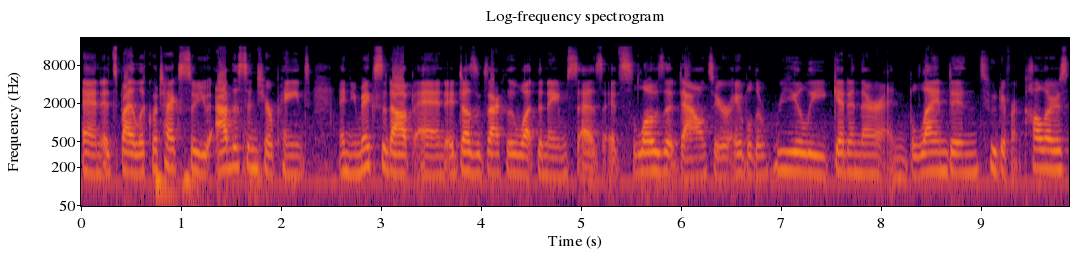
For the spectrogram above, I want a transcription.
and it's by Liquitex. So you add this into your paint and you mix it up, and it does exactly what the name says. It slows it down, so you're able to really get in there and blend in two different colors,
